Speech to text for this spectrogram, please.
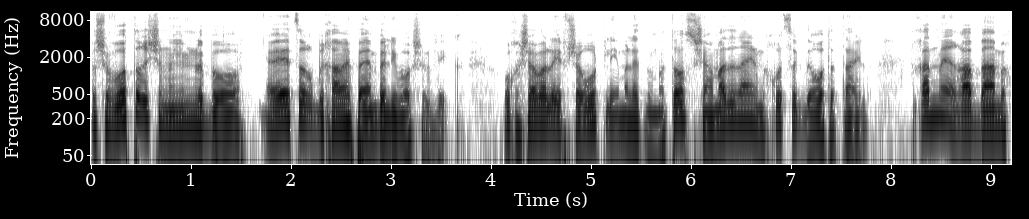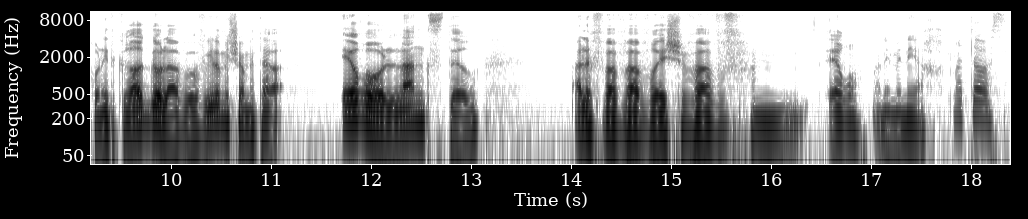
בשבועות הראשונים לבואו, היה יצר הבריחה מפעם בליבו של ויק. הוא חשב על האפשרות להימלט במטוס שעמד עדיין מחוץ לגדרות התיל. אחד מהרה באה מכונית גרר גדולה והובילה משם את האירו לנגסטר, א' ו' ו' ר' ו', אירו, אני מניח. מטוס.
